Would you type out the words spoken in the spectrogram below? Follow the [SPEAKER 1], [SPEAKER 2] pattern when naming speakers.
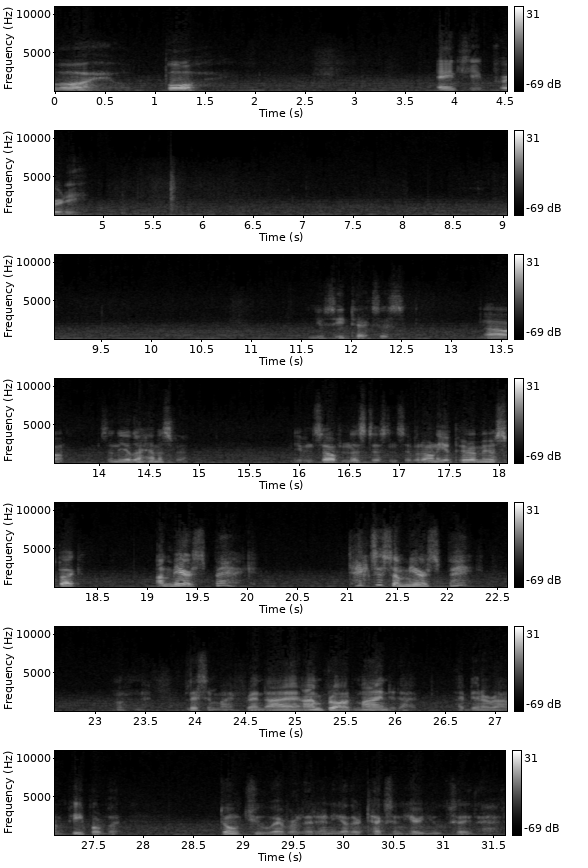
[SPEAKER 1] Boy, oh boy. Ain't she pretty? Can you see Texas?
[SPEAKER 2] No, it's in the other hemisphere. Even so, from this distance, it would only appear a mere speck.
[SPEAKER 1] A mere speck? Texas a mere speck? Oh, listen, my friend, I, I'm broad-minded. I've, I've been around people, but don't you ever let any other Texan hear you say that.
